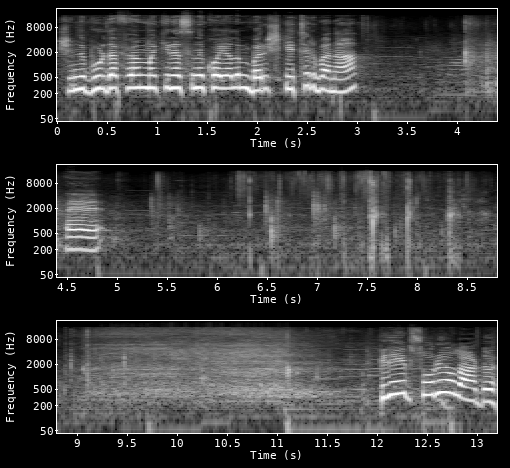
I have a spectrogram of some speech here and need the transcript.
Şimdi burada fön makinesini koyalım. Barış getir bana. Ee, Bir de hep soruyorlardı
